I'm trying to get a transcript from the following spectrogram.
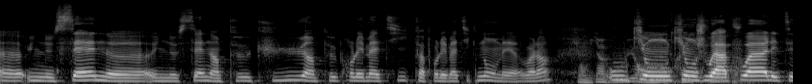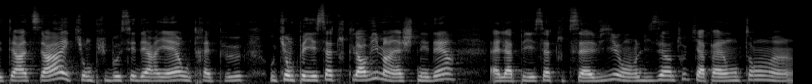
euh, une scène, euh, une scène un peu cul, un peu problématique, enfin problématique non, mais euh, voilà ou qui ont, qui ont joué à poil, etc., etc., et qui ont pu bosser derrière, ou très peu, ou qui ont payé ça toute leur vie. Maria Schneider, elle a payé ça toute sa vie. On lisait un truc il y a pas longtemps, euh,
